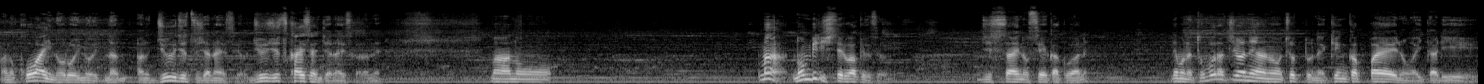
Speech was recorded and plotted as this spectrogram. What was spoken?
あの怖い呪いのなあの柔術じゃないですよ。柔術回戦じゃないですからね。まああのまあのんびりしてるわけですよ。実際の性格はね。でもね友達はねあのちょっとね喧嘩っ早いのがいたり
